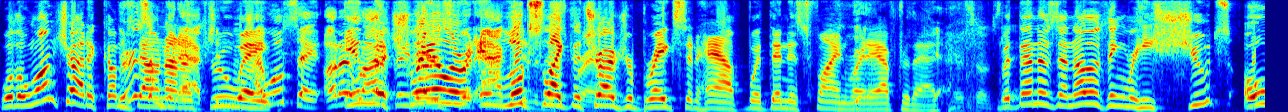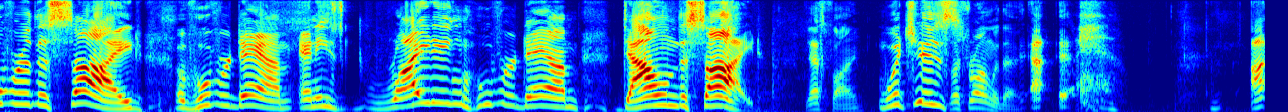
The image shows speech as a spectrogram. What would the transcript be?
Well, the one shot it comes down on a action. throughway. I will say, in the unironically, there is trailer, it looks like the trailer. Charger breaks in half, but then it's fine right after that. what saying. but then there's another thing where he shoots over the side of Hoover Dam and he's riding Hoover Dam down the side, That's fine. which is What's wrong with that? Uh, I,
